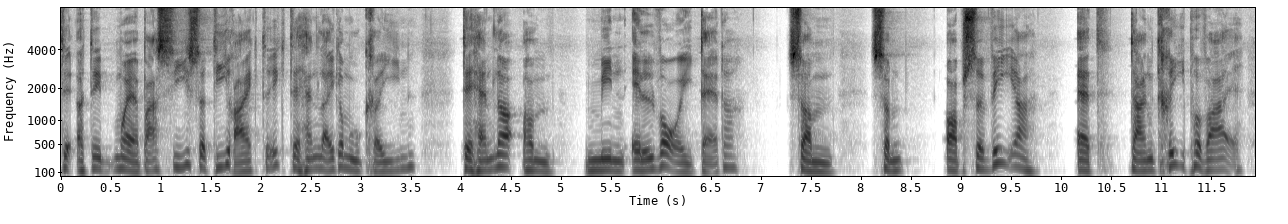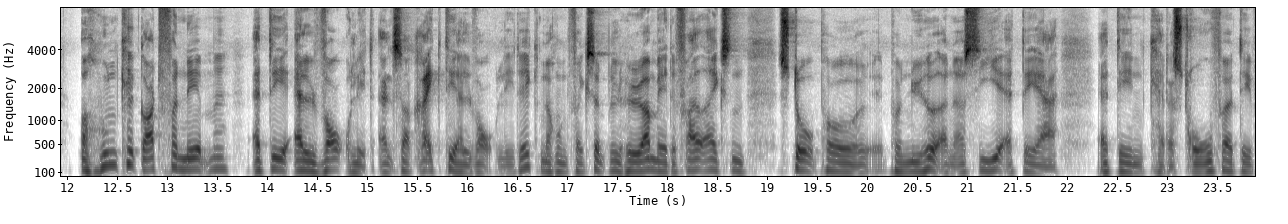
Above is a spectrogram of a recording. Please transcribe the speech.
det, og det må jeg bare sige så direkte, ikke? det handler ikke om Ukraine. Det handler om min 11-årige datter, som, som observerer, at der er en krig på vej, og hun kan godt fornemme, at det er alvorligt, altså rigtig alvorligt, ikke? når hun for eksempel hører Mette Frederiksen stå på, på nyhederne og sige, at det er, at det er en katastrofe, og det,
